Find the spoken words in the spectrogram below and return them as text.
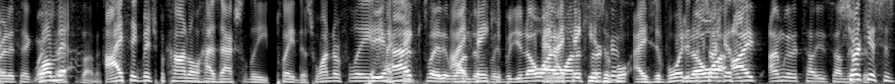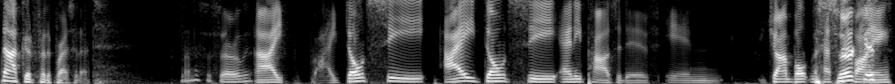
ready to take my Well, chances on it. I think Mitch McConnell has actually played this wonderfully. He I has think- played it I think- wonderfully, but you know why and I want think a circus? He's, avo- he's avoided you know the what? circus. I I'm going to tell you something. circus is not good for the president. Not necessarily. I I don't see I don't see any positive in John Bolton testifying, circus,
